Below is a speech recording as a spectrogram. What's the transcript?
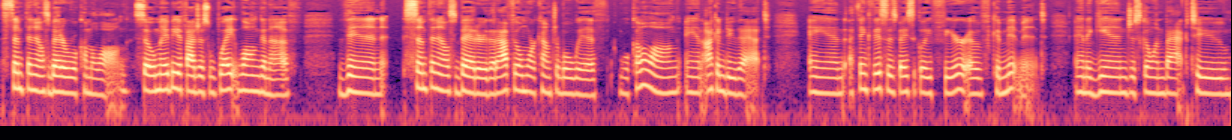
something else better will come along. So maybe if I just wait long enough, then something else better that I feel more comfortable with will come along and I can do that. And I think this is basically fear of commitment. And again, just going back to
